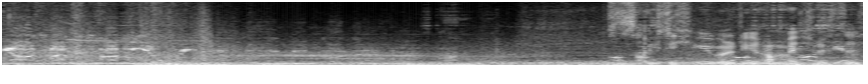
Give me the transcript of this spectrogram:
Die Ausfahrt ist blockiert. Das ist richtig übel, die rammen mich richtig.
